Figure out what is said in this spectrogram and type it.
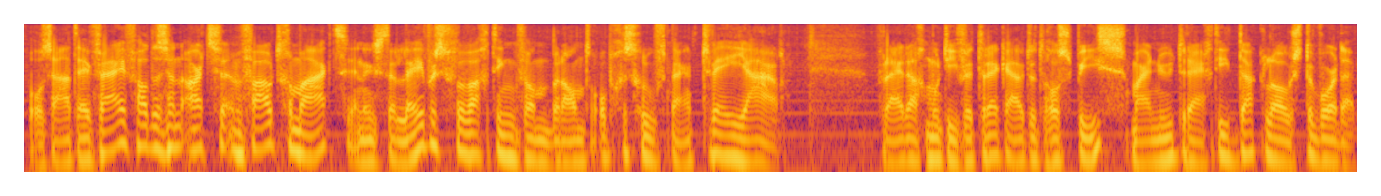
Volgens AT5 hadden zijn artsen een fout gemaakt... en is de levensverwachting van Brand opgeschroefd naar twee jaar. Vrijdag moet hij vertrekken uit het hospice, maar nu dreigt hij dakloos te worden.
